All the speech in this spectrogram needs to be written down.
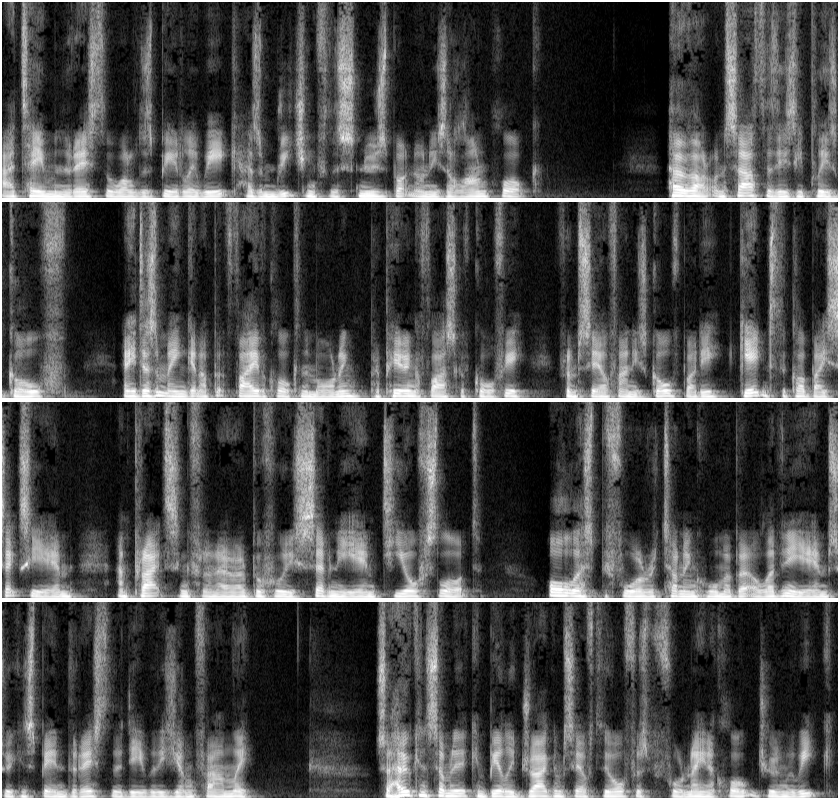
at a time when the rest of the world is barely awake has him reaching for the snooze button on his alarm clock. However, on Saturdays he plays golf, and he doesn't mind getting up at 5 o'clock in the morning, preparing a flask of coffee for himself and his golf buddy, getting to the club by 6am, and practicing for an hour before his 7am tee off slot. All this before returning home about 11am so he can spend the rest of the day with his young family. So, how can somebody that can barely drag himself to the office before 9 o'clock during the week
